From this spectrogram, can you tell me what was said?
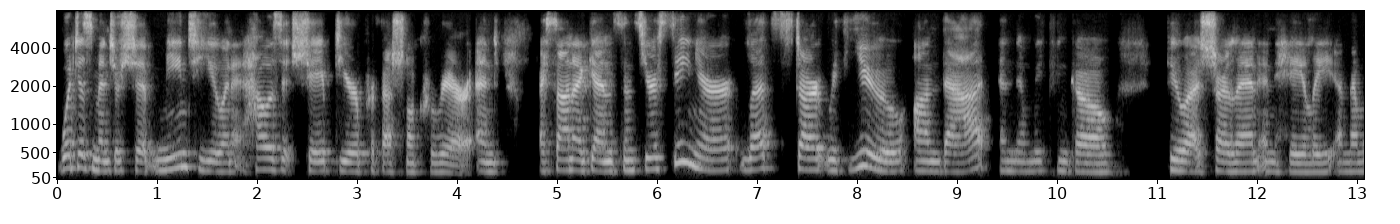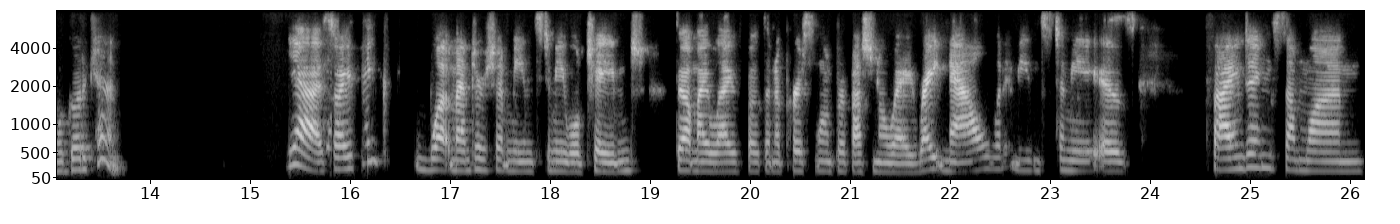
what does mentorship mean to you and how has it shaped your professional career? And Isana, again, since you're a senior, let's start with you on that, and then we can go to uh, Charlyn and Hayley, and then we'll go to Ken. Yeah, so I think what mentorship means to me will change throughout my life, both in a personal and professional way. Right now, what it means to me is finding someone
